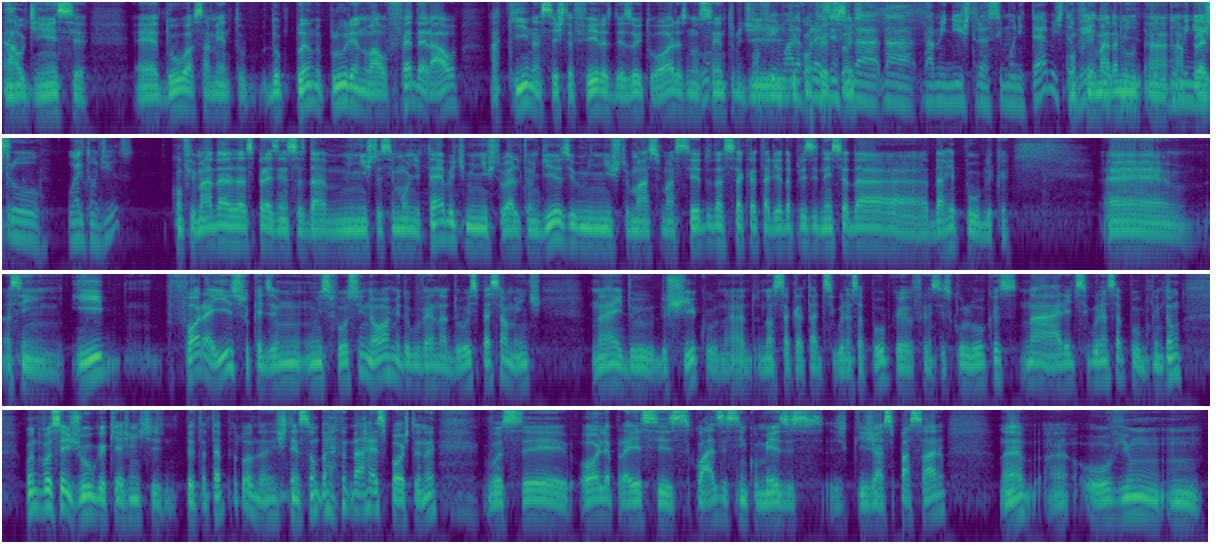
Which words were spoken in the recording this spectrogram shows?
a, a audiência é, do orçamento do Plano Plurianual Federal, aqui na sexta-feira, às 18 horas, no Centro de, Confirmada de Confissões. a presença da, da, da, ministra Simone Tebet também, Confirmada do, do, a, do ministro pres... Wellington Dias? Confirmadas as presenças da ministra Simone Tebet, ministro Wellington Dias e o ministro Márcio Macedo da Secretaria da Presidência da, da República. É, assim, e fora isso, quer dizer, um, um, esforço enorme do governador, especialmente, né, e do, do Chico, né, do nosso secretário de Segurança Pública, Francisco Lucas, na área de segurança pública. Então, quando você julga que a gente, até pela extensão da, da resposta, né? Você olha para esses quase cinco meses que já se passaram, né? Houve um, um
